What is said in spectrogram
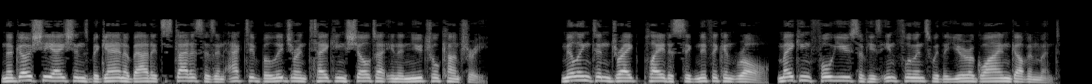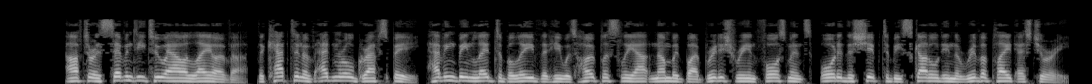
Negotiations began about its status as an active belligerent taking shelter in a neutral country. Millington Drake played a significant role, making full use of his influence with the Uruguayan government. After a 72-hour layover, the captain of Admiral Graf Spee, having been led to believe that he was hopelessly outnumbered by British reinforcements, ordered the ship to be scuttled in the River Plate estuary.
